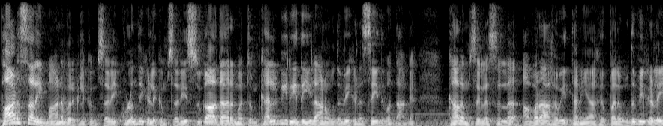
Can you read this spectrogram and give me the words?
பாடசாலை மாணவர்களுக்கும் சரி குழந்தைகளுக்கும் சரி சுகாதார மற்றும் கல்வி ரீதியிலான உதவிகளை செய்து வந்தாங்க. காலம் செல்ல செல்ல அவராகவே தனியாக பல உதவிகளை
